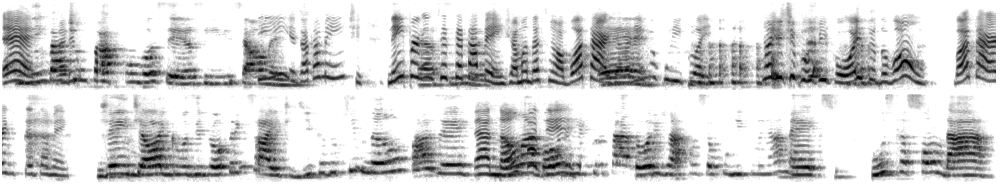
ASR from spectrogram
É. Nem bate um papo com você, assim, inicialmente. Sim, exatamente. Nem pergunta é assim se você tá bem, já manda assim, ó, boa tarde, é. ela nem meu currículo aí. aí, tipo, fico, oi, tudo bom? Boa tarde pra você também. Gente, ó, inclusive outro insight, dica do que não fazer. É, não, não fazer. recrutadores já com seu currículo em anexo. Busca sondar,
